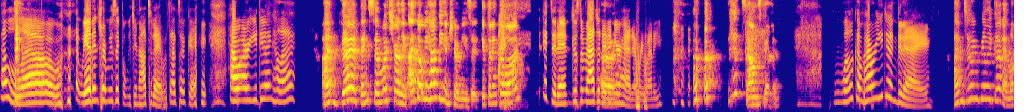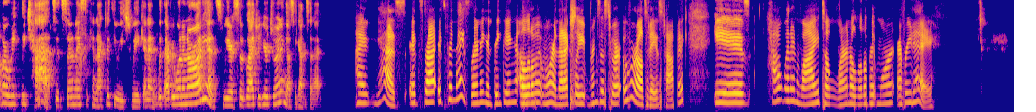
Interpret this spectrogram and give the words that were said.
Hello. Hello. we had intro music, but we do not today, but that's okay. How are you doing? Hello. I'm good. Thanks so much, Charlene. I thought we had the intro music. It didn't go on? it didn't. Just imagine it in uh. your head, everybody. Sounds good. Welcome. How are you doing today? I'm doing really good. I love our weekly chats. It's so nice to connect with you each week and uh, with everyone in our audience. We are so glad you're here joining us again today. I yes, it's uh, it's been nice learning and thinking a little bit more, and that actually brings us to our overall today's topic: is how, when, and why to learn a little bit more every day.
